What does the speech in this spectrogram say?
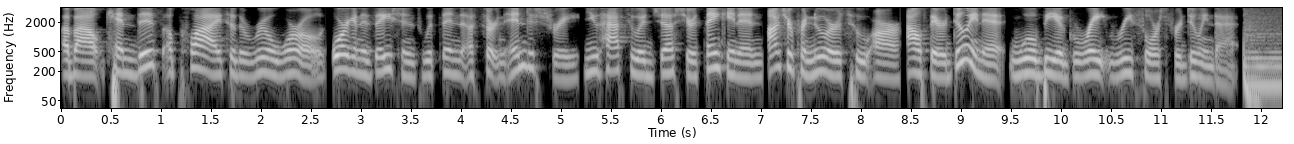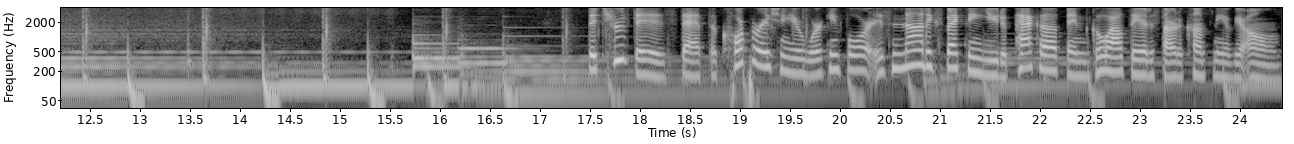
about can this apply to the real world organizations within a certain industry, you have to adjust your thinking and entrepreneurs who are out there doing it will be a great resource for doing that. The truth is that the corporation you're working for is not expecting you to pack up and go out there to start a company of your own.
